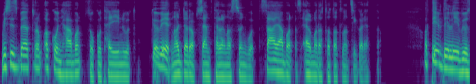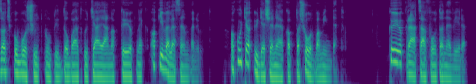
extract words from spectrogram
Mrs. Bertram a konyhában szokott helyén ült. Kövér, nagy darab, szemtelen asszony volt, szájában az elmaradhatatlan cigaretta. A térdén lévő zacskóból sült krumplit dobált kutyájának kölyöknek, aki vele szemben ült. A kutya ügyesen elkapta sorba mindet. Kölyök rácáfolt a nevére.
